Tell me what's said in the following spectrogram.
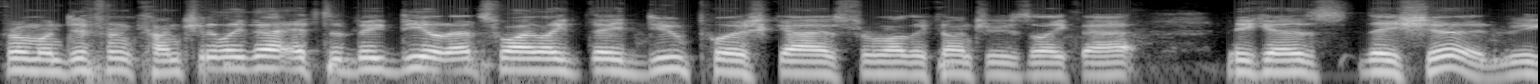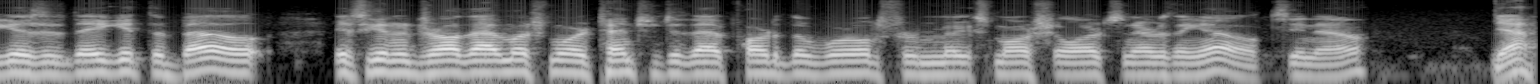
from a different country like that, it's a big deal. That's why, like, they do push guys from other countries like that because they should. Because if they get the belt, it's going to draw that much more attention to that part of the world for mixed martial arts and everything else. You know? Yeah.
